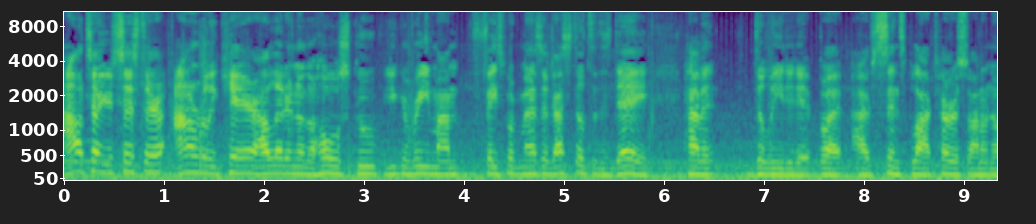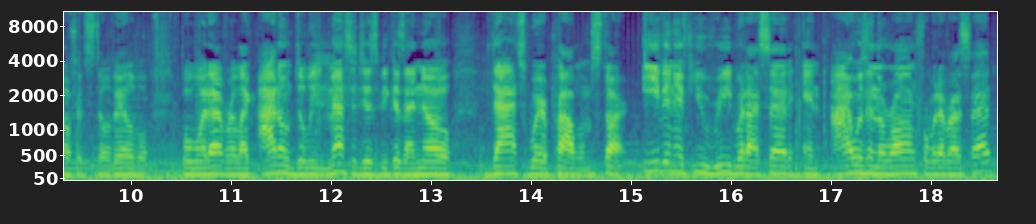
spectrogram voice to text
I'll tell your sister. I don't really care. I'll let her know the whole scoop. You can read my Facebook message. I still to this day haven't deleted it, but I've since blocked her, so I don't know if it's still available. But whatever, like I don't delete messages because I know that's where problems start. Even if you read what I said and I was in the wrong for whatever I said,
